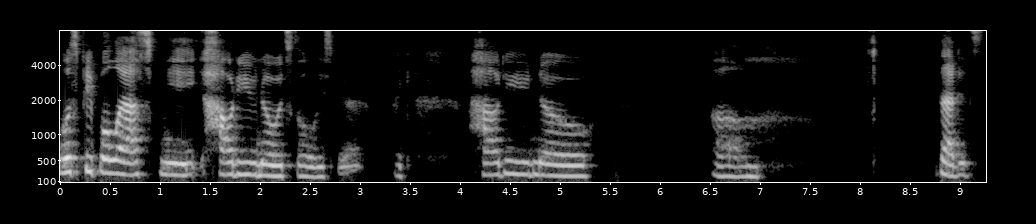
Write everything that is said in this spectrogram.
Most people ask me, How do you know it's the Holy Spirit? Like, how do you know um, that it's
